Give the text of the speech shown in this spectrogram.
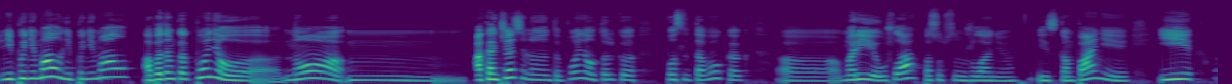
не понимал, не понимал, а потом как понял, но м- окончательно он это понял только после того, как э, Мария ушла по собственному желанию из компании и э,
